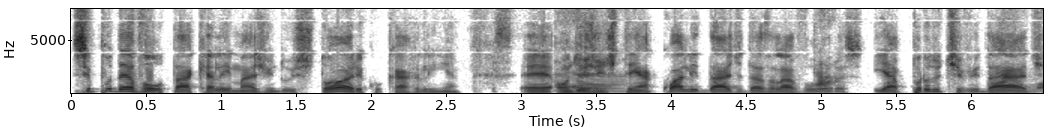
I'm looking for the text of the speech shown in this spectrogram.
se puder voltar aquela imagem do histórico, Carlinha, é, onde a gente é. tem a qualidade das lavouras tá. e a produtividade,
